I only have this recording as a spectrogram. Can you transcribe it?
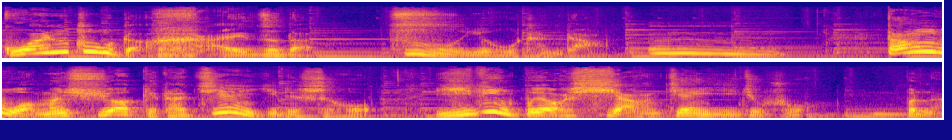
关注着孩子的自由成长。嗯，当我们需要给他建议的时候，一定不要想建议就说，不能。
